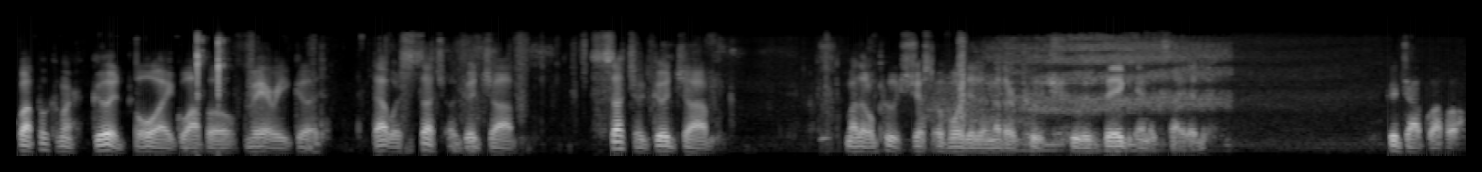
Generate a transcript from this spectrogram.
Guapo. Come here. Good boy, Guapo. Very good. That was such a good job. Such a good job. My little pooch just avoided another pooch who was big and excited. Good job, Guapo.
